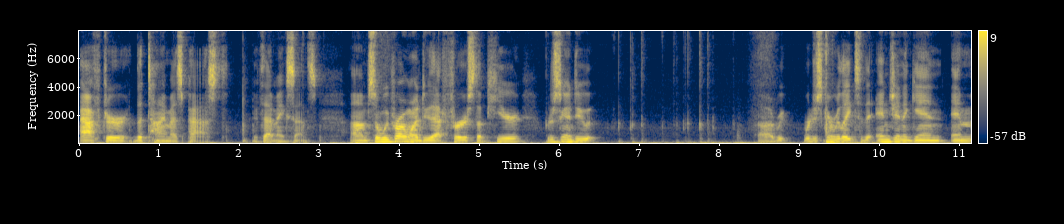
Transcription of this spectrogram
after the time has passed, if that makes sense. Um, so we probably want to do that first up here. We're just going to do uh, we're just going to relate to the engine again, m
